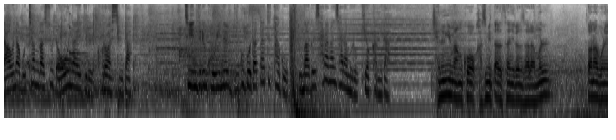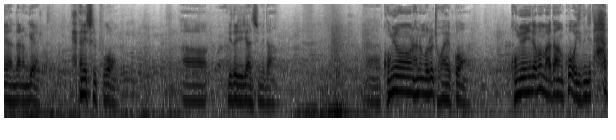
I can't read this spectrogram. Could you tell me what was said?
나훈아 모창 가수 너훈아의 길을 걸어왔습니다. 지인들은 고인을 누구보다 따뜻하고 음악을 사랑한 사람으로 기억합니다. 재능이 많고 가슴이 따뜻한 이런 사람을 떠나보내야 한다는 게 대단히 슬프고 아, 믿어지지 않습니다. 아, 공연하는 것을 좋아했고 공연이라면 마다 않고 어디든지 다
